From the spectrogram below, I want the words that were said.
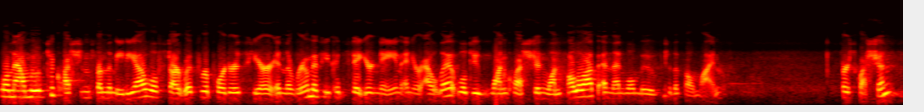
We'll now move to questions from the media. We'll start with reporters here in the room. If you could state your name and your outlet, we'll do one question, one follow-up, and then we'll move to the phone line. First question.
